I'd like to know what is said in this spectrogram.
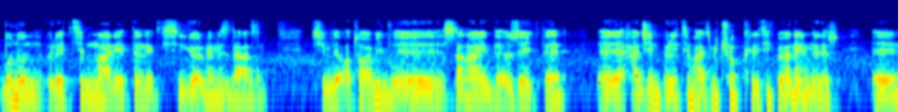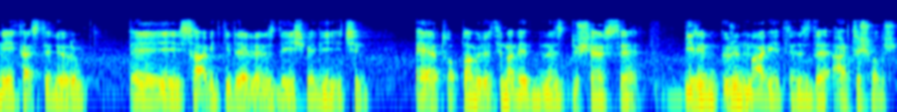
Bunun üretim maliyetlerinin etkisini görmemiz lazım. Şimdi otomobil e, sanayinde özellikle e, hacim, üretim hacmi çok kritik ve önemlidir. E, neyi kastediyorum? Sabit giderleriniz değişmediği için eğer toplam üretim adediniz düşerse birim ürün maliyetinizde artış olur.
